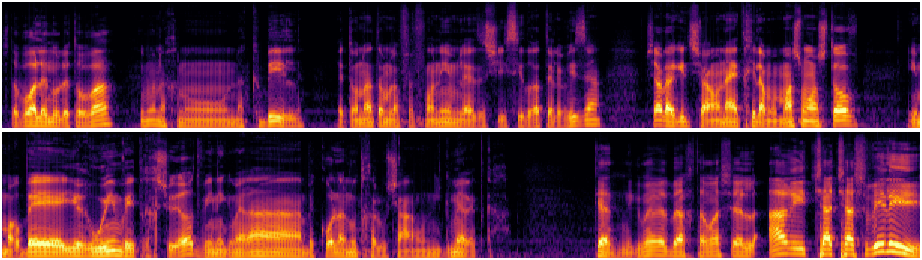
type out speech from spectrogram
שתבוא עלינו לטובה. אם אנחנו נקביל את עונת המלפפונים לאיזושהי סדרת טלוויזיה, אפשר להגיד שהעונה התחילה ממש ממש טוב, עם הרבה אירועים והתרחשויות, והיא נגמרה בקול ענות חלושה, או נגמרת ככה. כן, נגמרת בהחתמה של ארי צ'צ'שווילי,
